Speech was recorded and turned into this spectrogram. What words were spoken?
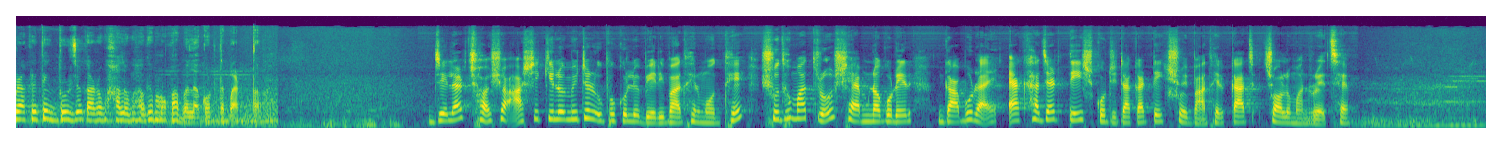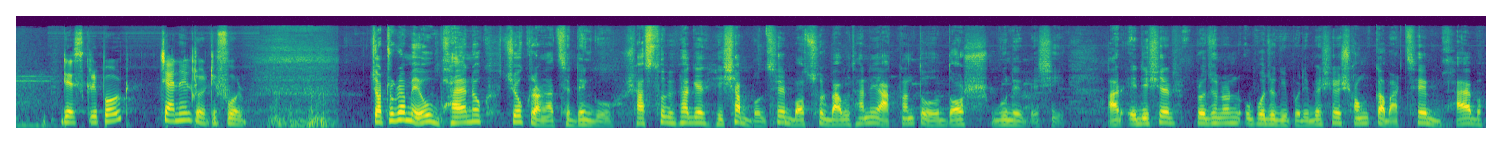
প্রাকৃতিক দুর্যোগ আরও ভালোভাবে মোকাবেলা করতে পারতাম। জেলার ছয়শো আশি কিলোমিটার উপকূলীয় বেড়িবাঁধের মধ্যে শুধুমাত্র শ্যামনগরের গাবুরায় এক হাজার তেইশ কোটি টাকার টেকসই বাঁধের কাজ চলমান রয়েছে। Desk report, channel twenty four. চট্টগ্রামেও ভয়ানক চোখ রাঙাচ্ছে ডেঙ্গু। স্বাস্থ্য বিভাগের হিসাব বলছে বছর ব্যবধানে আক্রান্ত দশ গুণের বেশি। আর এডিসের প্রজনন উপযোগী পরিবেশে শঙ্কা বাড়ছে ভয়াবহ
